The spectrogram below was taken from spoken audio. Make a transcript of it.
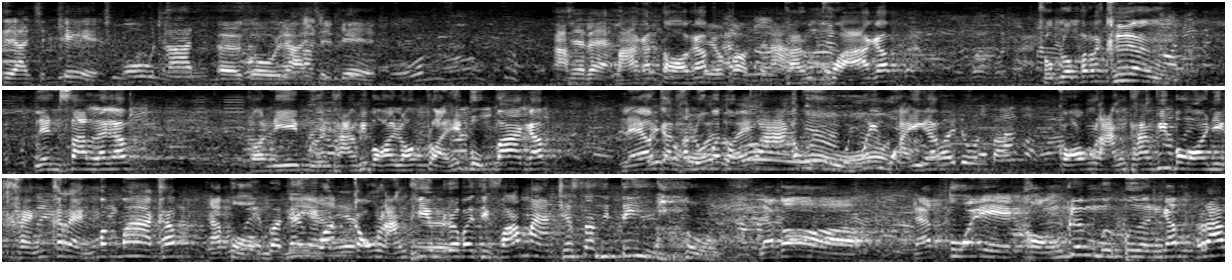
ทะยานเจ็ดเก้โอ้ทาน เออโกทะยานเจ็ดเก้ อะเนี่ยแหละมากันต่อครับเดี๋ยวขอบสนาม ทางขวาครับ ชมรมพระเครื่องเล่นสั้นแล้วครับ ตอนนี้เหมือนทางพี่บอยลองปล่อยให้บุกบ้างครับ แล้วจะทะลุมาตรงกลางครับโอ้โหไม่ไหวครับ ร้อยโดนบัง กองหลังทางพี่บอยนี่แข็งแกร่งมาก ๆ ครับครับผม เรียกว่ากองหลังทีมเรือใบสีฟ้าแมนเชสเตอร์ซิตี้ โอ้โหแล้วก็ นะครับตัวเอกของเรื่องมือปืนครับรับ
